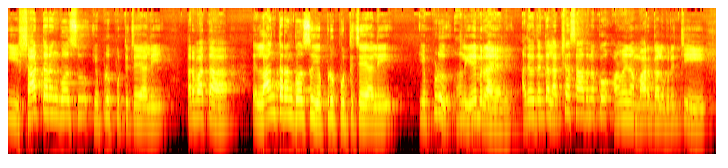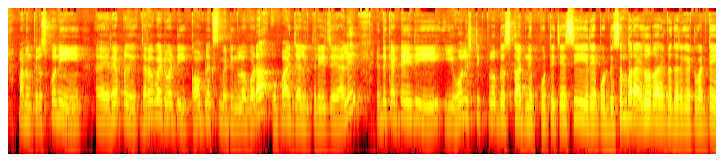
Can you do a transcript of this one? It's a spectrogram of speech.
ఈ షార్ట్ టర్మ్ గోల్స్ ఎప్పుడు పూర్తి చేయాలి? తర్వాత లాంగ్ టర్మ్ గోల్స్ ఎప్పుడు పూర్తి చేయాలి? ఎప్పుడు అసలు ఏమి రాయాలి? అదేవిధంగా లక్ష్య సాధనకు అనువైన మార్గాల గురించి మనం తెలుసుకొని రేపు జరగబోయేటువంటి కాంప్లెక్స్ మీటింగ్లో కూడా ఉపాధ్యాయులకు తెలియజేయాలి. ఎందుకంటే ఇది ఈ హోలిస్టిక్ ప్రోగ్రెస్ కార్డ్ని పూర్తి చేసి రేపు డిసెంబర్ ఐదో తారీఖున జరిగేటువంటి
